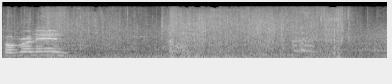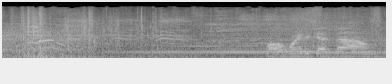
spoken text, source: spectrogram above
Keep on running. What a way to get down.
